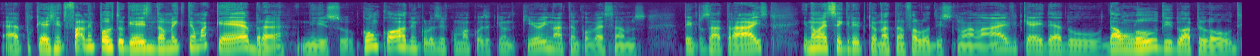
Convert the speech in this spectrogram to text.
É porque a gente fala em português, então meio que tem uma quebra nisso. Concordo, inclusive, com uma coisa que que eu e Nathan conversamos tempos atrás, e não é segredo que o Nathan falou disso numa live, que é a ideia do download e do upload,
